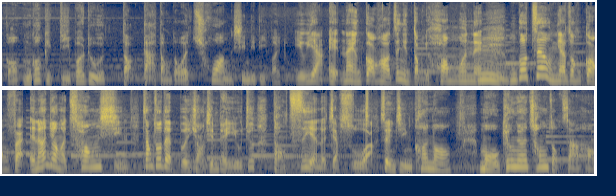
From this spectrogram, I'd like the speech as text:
歌，唔过佢地位度當家当到嘅创新的地位度。有呀，诶，那样讲嚇，真係當於鄉温诶，唔过只有呢一种讲法。誒那用嘅创新，漳做的本上新朋友就当自然嚟接受啊。甚至看可无無窮嘅创作站嚇，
